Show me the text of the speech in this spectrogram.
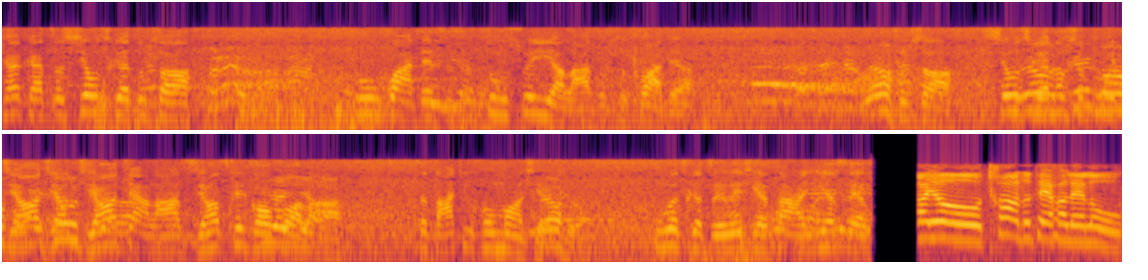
看看这小车都是都挂的，这是都水呀，那都是挂的。是不是啊？小车那是都降降降价了，降才高货了。这大酒好忙去。我这个这位去打也是。哎呦，茶都抬下来喽！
